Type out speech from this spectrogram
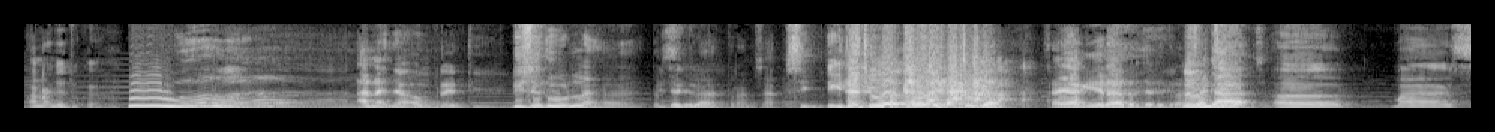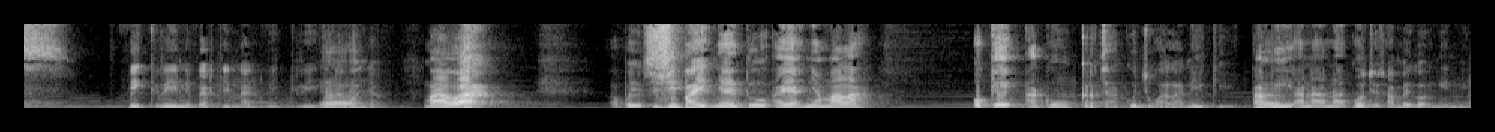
anaknya juga anaknya Om Freddy Di situlah terjadilah transaksi. tidak juga Oh tidak juga. Saya kira terjadi Loh, transaksi. enggak. Eh, Mas Fikri ini Ferdinand Fikri namanya malah apa ya sisi baiknya itu ayahnya malah oke aku kerjaku jualan iki tapi anak-anakku aja sampai kok gini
